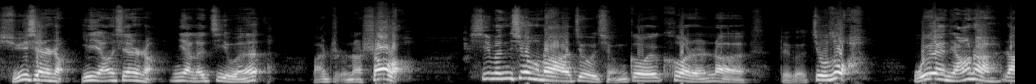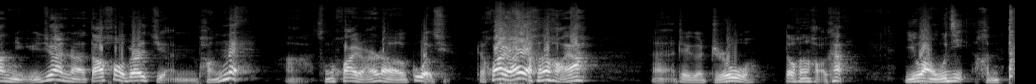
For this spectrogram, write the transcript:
徐先生、阴阳先生念了祭文，把纸呢烧了。西门庆呢，就请各位客人呢，这个就坐。吴月娘呢，让女眷呢到后边卷棚内啊，从花园呢过去。这花园也很好呀，呃，这个植物都很好看，一望无际，很大。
